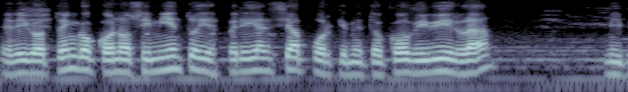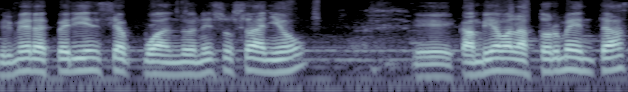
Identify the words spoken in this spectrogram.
Le digo, tengo conocimiento y experiencia porque me tocó vivirla. Mi primera experiencia cuando en esos años eh, cambiaban las tormentas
